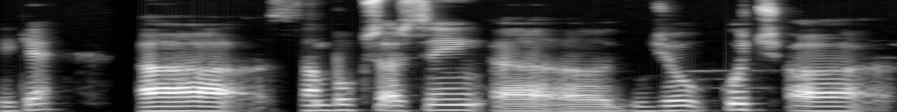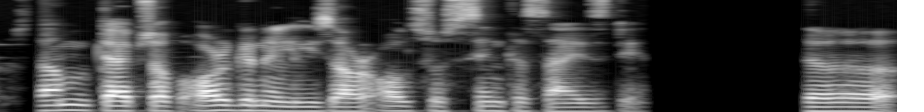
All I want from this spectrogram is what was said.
ठीक है? some books are saying जो कुछ some types of organelles are also synthesized in the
